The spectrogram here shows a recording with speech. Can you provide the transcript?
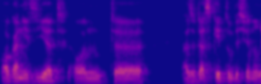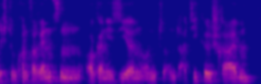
Organisiert und äh, also das geht so ein bisschen in Richtung Konferenzen organisieren und, und Artikel schreiben.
